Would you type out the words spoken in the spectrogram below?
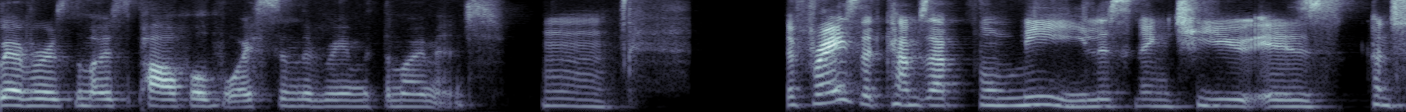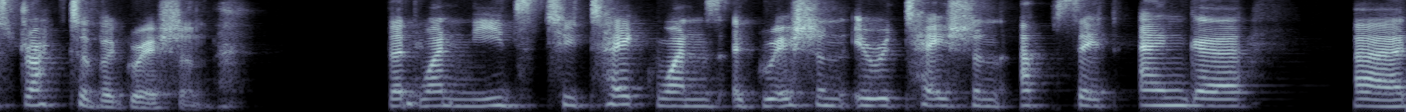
whoever is the most powerful voice in the room at the moment. Mm. The phrase that comes up for me listening to you is constructive aggression. That one needs to take one's aggression, irritation, upset, anger, uh,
